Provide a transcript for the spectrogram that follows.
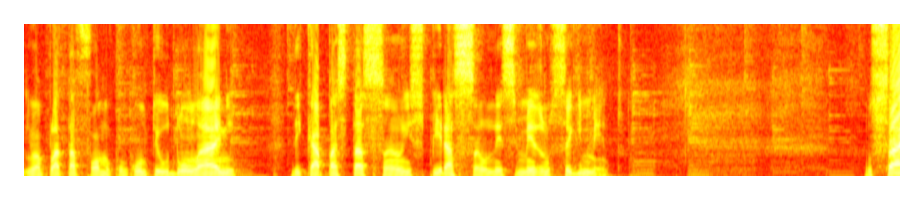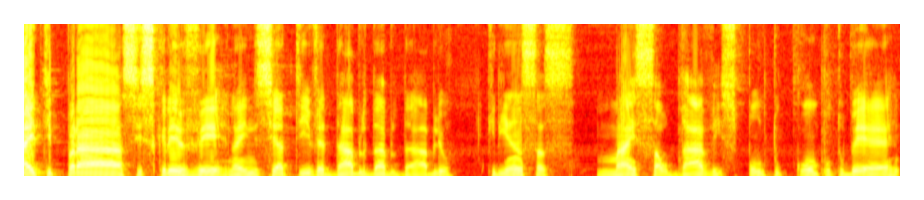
e uma plataforma com conteúdo online de capacitação e inspiração nesse mesmo segmento. O site para se inscrever na iniciativa é www.criançasmaissaudáveis.com.br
